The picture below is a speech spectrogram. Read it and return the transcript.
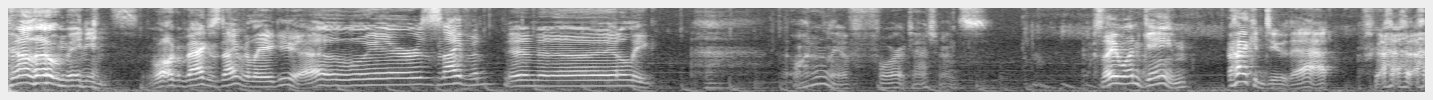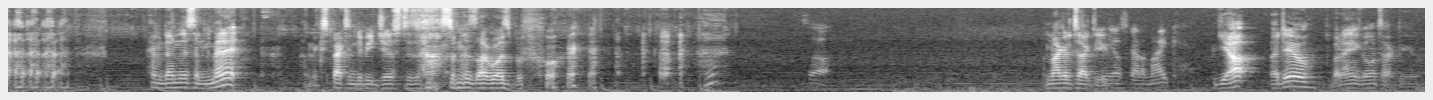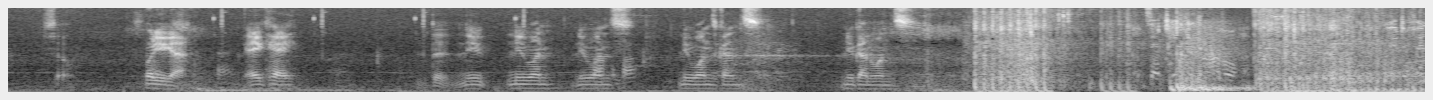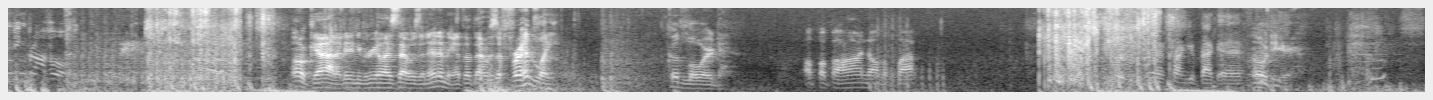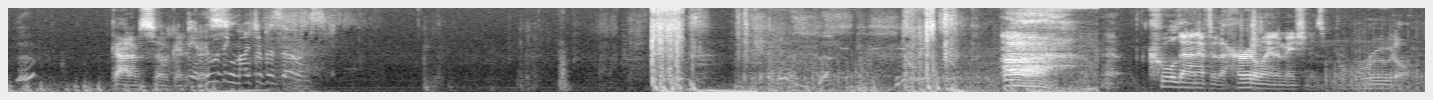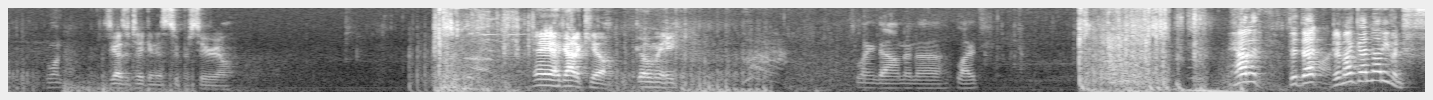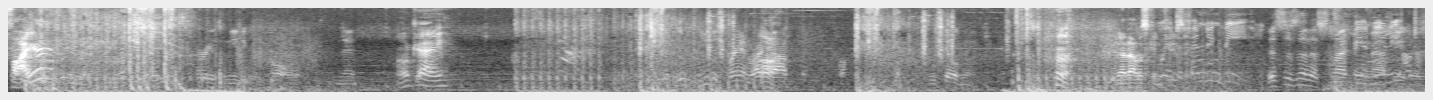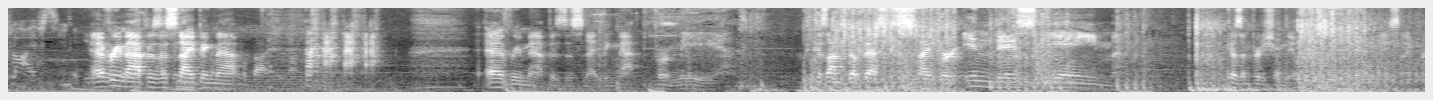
Hello, minions. Welcome back to Sniper League. Uh, we're sniping in, uh, in a league. Why do I only have four attachments? Play one game. I can do that. Haven't done this in a minute. I'm expecting to be just as awesome as I was before. What's up? I'm not gonna talk to Anybody you. else got a mic? Yup, I do, but I ain't gonna talk to you. So, what do you got? AK. The new new one, new ones, new ones guns, new gun ones. Oh god, I didn't even realize that was an enemy. I thought that was a friendly. Good lord. Up, up behind on the plat. I'm gonna try and get back at. Oh dear. God, I'm so good at We're this. losing multiple zones. Ugh. That cooldown after the hurdle animation is brutal. These guys are taking this super serial. Hey, I got a kill. Go me. It's laying down in uh lights. How did did that did my gun not even fire? Areas you need to control. And then Okay. you, you just ran right Oh. out. You killed me. Huh. Yeah, that was We're confusing. defending B. This isn't a We're sniping map nearly out either. of lives. Every map is a sniping map map. on the back, you're not- Every map is a sniping map for me. Because I'm the best sniper in this game. Because I'm pretty sure I'm the only, the only sniper.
